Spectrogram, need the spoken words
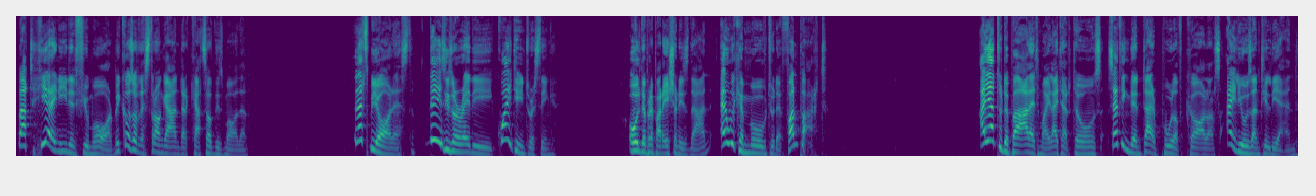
but here I needed a few more because of the strong undercuts of this model. Let's be honest, this is already quite interesting. All the preparation is done, and we can move to the fun part. I add to the palette my lighter tones, setting the entire pool of colors I'll use until the end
